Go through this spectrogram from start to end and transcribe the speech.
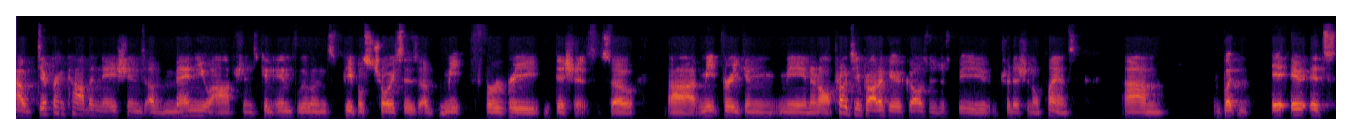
how different combinations of menu options can influence people's choices of meat-free dishes. So uh, meat-free can mean an all-protein product. It could also just be traditional plants. Um, but it, it, it's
